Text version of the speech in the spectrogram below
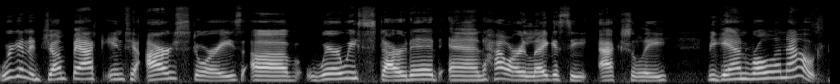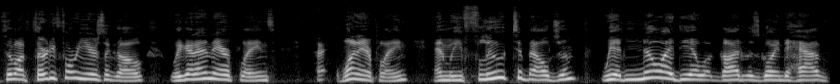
we're going to jump back into our stories of where we started and how our legacy actually began rolling out. So about 34 years ago, we got on airplanes, uh, one airplane, and we flew to Belgium. We had no idea what God was going to have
